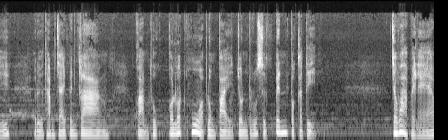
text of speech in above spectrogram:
ยๆหรือทำใจเป็นกลาง ความทุกข์ก็ลดหวบลงไปจนรู้สึกเป็นปกติ จะว่าไปแล้ว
